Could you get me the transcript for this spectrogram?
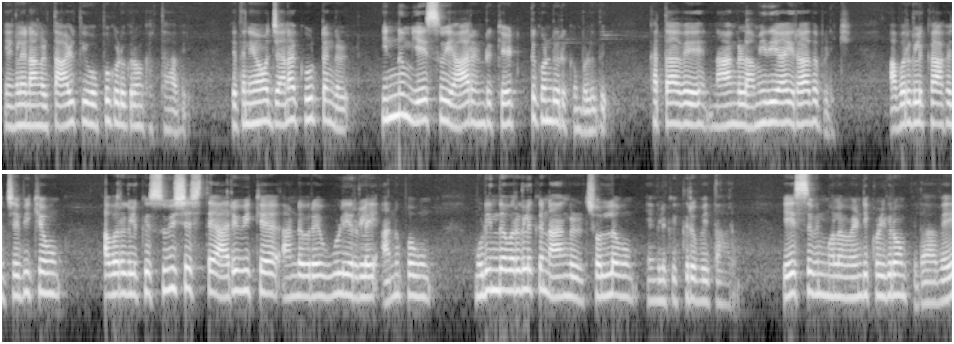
எங்களை நாங்கள் தாழ்த்தி ஒப்பு கொடுக்குறோம் கர்த்தாவே. எத்தனையோ ஜன கூட்டங்கள் இன்னும் இயேசு யார் என்று கேட்டுக்கொண்டு இருக்கும் பொழுது கர்த்தாவே நாங்கள் அமைதியாக இராதபடிக்கு அவர்களுக்காக ஜெபிக்கவும் அவர்களுக்கு சுவிசேஷத்தை அறிவிக்க ஆண்டவரே ஊழியர்களை அனுப்பவும் முடிந்தவர்களுக்கு நாங்கள் சொல்லவும் எங்களுக்கு கிருபை தாரும். இயேசுவின் மூலம் வேண்டிக் கொள்கிறோம் பிதாவே.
